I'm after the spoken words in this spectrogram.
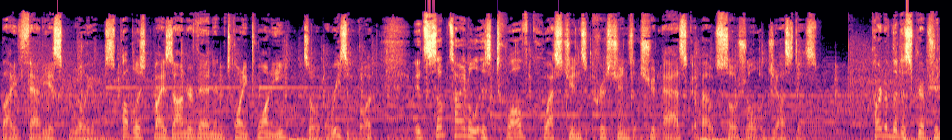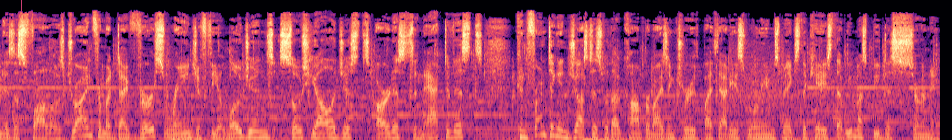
by Thaddeus Williams. Published by Zondervan in 2020, so a recent book, its subtitle is 12 Questions Christians Should Ask About Social Justice. Part of the description is as follows Drawing from a diverse range of theologians, sociologists, artists, and activists, Confronting Injustice Without Compromising Truth by Thaddeus Williams makes the case that we must be discerning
